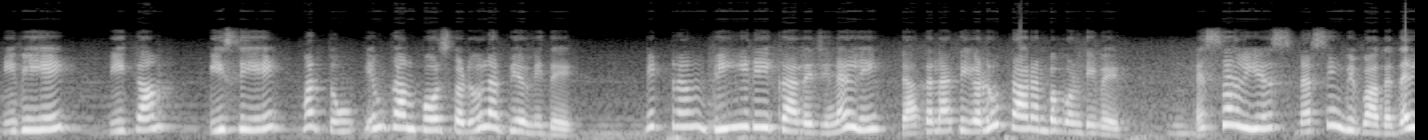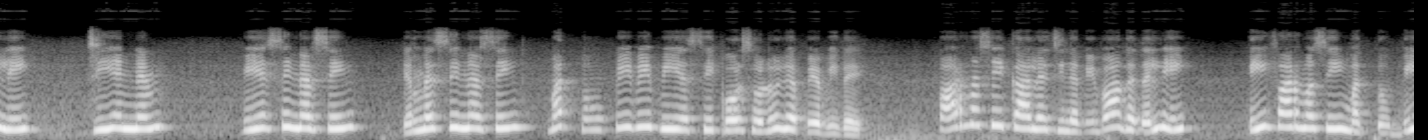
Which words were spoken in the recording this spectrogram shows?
ಬಿಬಿಎ ಬಿಕಾಂ ಬಿಸಿಎ ಮತ್ತು ಎಂಕಾಂ ಕೋರ್ಸ್ಗಳು ಲಭ್ಯವಿದೆ. ವಿಕ್ರಮ್ ಬಿಇಡಿ ಕಾಲೇಜಿನಲ್ಲಿ ದಾಖಲಾತಿಗಳು ಪ್ರಾರಂಭಗೊಂಡಿವೆ. ಎಸ್ಎಲ್ಎಸ್ ನರ್ಸಿಂಗ್ ವಿಭಾಗದಲ್ಲಿ GNM BSc nursing MSc nursing ಮತ್ತು ಪಿಬಿಬಿಎಸ್ಸಿ ಕೋರ್ಸ್ಗಳು ಲಭ್ಯವಿದೆ. ಫಾರ್ಮಸಿ ಕಾಲೇಜಿನ ವಿಭಾಗದಲ್ಲಿ ಬಿ ಫಾರ್ಮಸಿ ಮತ್ತು ಬಿ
